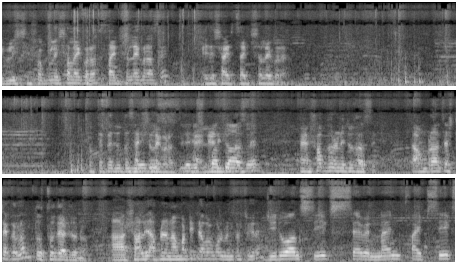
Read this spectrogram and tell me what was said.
এগুলি সবগুলো সেলাই করা সাইড সেলাই করা আছে। এই যে সাইড সাইড সেলাই করা। প্রত্যেকটা জুতো সাইড সেলাই করা আছে। হ্যাঁ। হ্যাঁ সব ধরনের জুতো আছে। আমরা চেষ্টা করলাম তথ্য দেওয়ার জন্য। আর শালি আপনার নাম্বারটি একটু আবার বলবেন কষ্ট করে। Zero one six seven nine five six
